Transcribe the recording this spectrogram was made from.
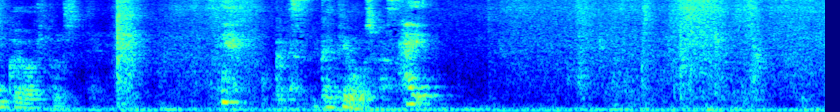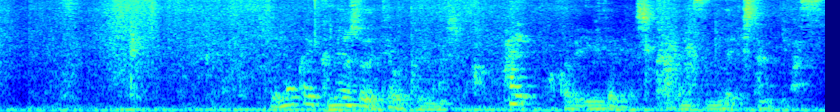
う一回脇閉じて一回手を下ろしますはい。でもう一回首の後ろで手を組みましょうかはい。ここで指と指をしっかりと結んで下に行きます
